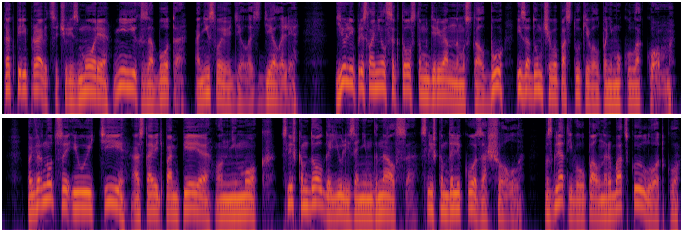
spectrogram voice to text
Как переправиться через море — не их забота, они свое дело сделали. Юлий прислонился к толстому деревянному столбу и задумчиво постукивал по нему кулаком. Повернуться и уйти, оставить Помпея он не мог. Слишком долго Юлий за ним гнался, слишком далеко зашел — Взгляд его упал на рыбацкую лодку.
